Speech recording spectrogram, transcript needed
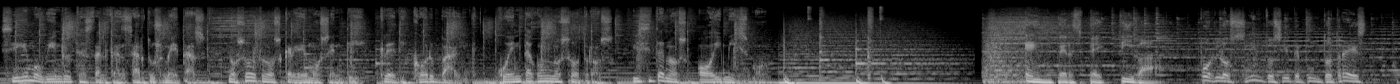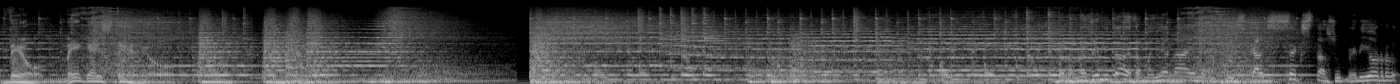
Sigue moviéndote hasta alcanzar tus metas. Nosotros creemos en ti. Credit Corp Bank. Cuenta con nosotros. Visítanos hoy mismo. En perspectiva. Por los 107.3 de Omega Estéreo. Bueno, nuestra invitada esta mañana es la fiscal sexta superior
